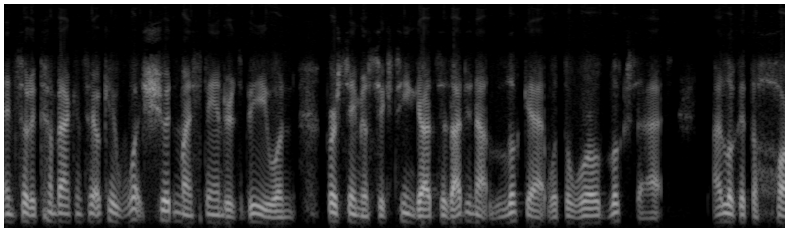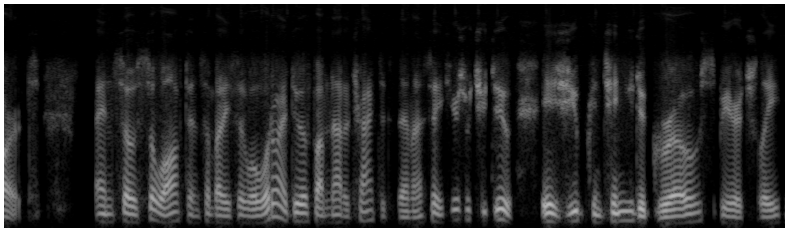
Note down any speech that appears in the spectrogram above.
And so to come back and say, okay, what should my standards be? When 1 Samuel 16, God says, I do not look at what the world looks at. I look at the heart. And so, so often somebody says, well, what do I do if I'm not attracted to them? And I say, here's what you do is you continue to grow spiritually.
